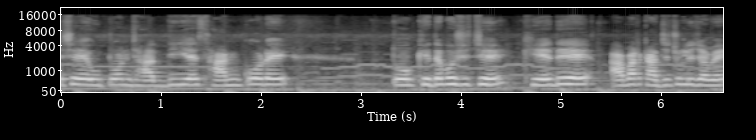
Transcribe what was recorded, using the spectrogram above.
এসে উঠোন ঝাড় দিয়ে স্নান করে তো খেতে বসেছে। খেয়ে দিয়ে আবার কাজে চলে যাবে।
